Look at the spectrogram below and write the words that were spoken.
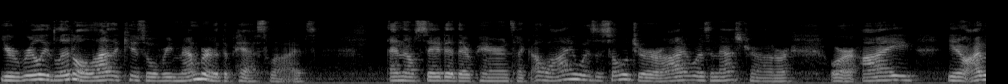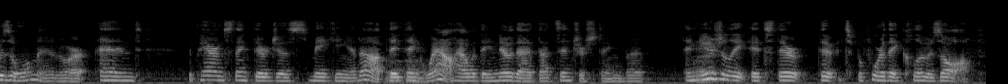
you're really little, a lot of the kids will remember the past lives. And they'll say to their parents like, "Oh, I was a soldier or I was an astronaut or or I, you know, I was a woman or and the parents think they're just making it up. They think, Mhm. "Wow, how would they know that? That's interesting." But and Right. usually it's their, their it's before they close off.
